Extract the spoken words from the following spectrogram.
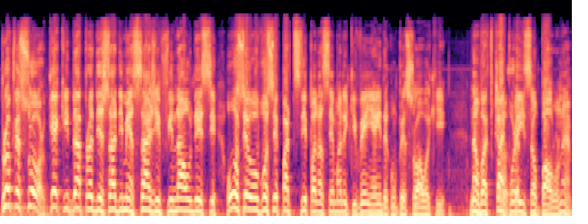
Professor, o que é que dá para deixar de mensagem final nesse. Ou você, ou você participa na semana que vem ainda com o pessoal aqui? Não, vai ficar Nossa, por aí em São Paulo, né?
